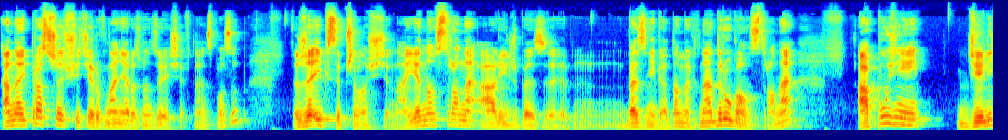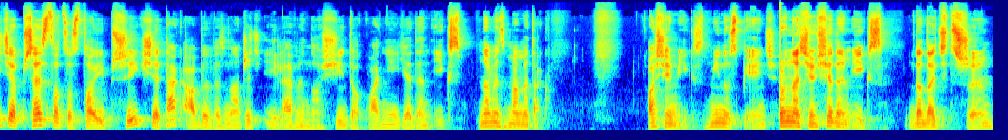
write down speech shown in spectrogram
A najprostsze w świecie równania rozwiązuje się w ten sposób, że xy przenosicie na jedną stronę, a liczby z, mm, bez niewiadomych na drugą stronę, a później dzielicie przez to, co stoi przy x, tak aby wyznaczyć, ile wynosi dokładnie 1x. No więc mamy tak. 8x minus 5 równa się 7x dodać 3.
